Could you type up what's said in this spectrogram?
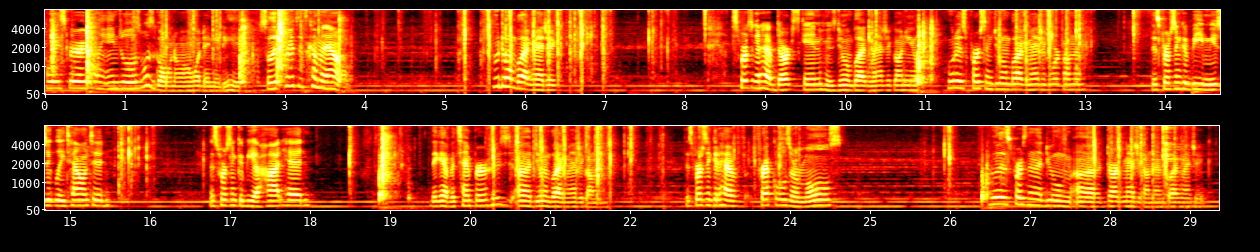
Holy Spirit, Holy Angels, what's going on? What they need to hear. So the truth is coming out. Who doing black magic? This person gonna have dark skin who's doing black magic on you. Who does person doing black magic work on them? This person could be musically talented. This person could be a hothead. They could have a temper. Who's uh, doing black magic on them? This person could have freckles or moles. Who is this person that doing uh, dark magic on them? Black magic.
